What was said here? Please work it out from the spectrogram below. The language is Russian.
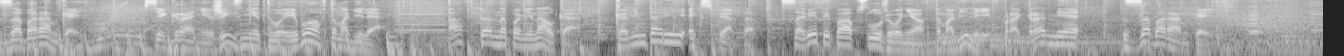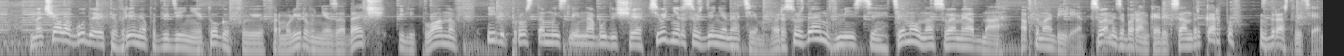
«За баранкой». Все грани жизни твоего автомобиля. Автонапоминалка. Комментарии экспертов. Советы по обслуживанию автомобилей в программе «За баранкой». Начало года — это время подведения итогов и формулирования задач или планов, или просто мыслей на будущее. Сегодня рассуждение на тему. Рассуждаем вместе. Тема у нас с вами одна — автомобили. С вами «За баранкой» Александр Карпов. Здравствуйте.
